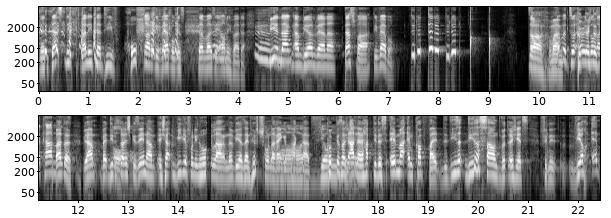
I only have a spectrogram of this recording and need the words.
Wenn das nicht qualitativ hochgradige Werbung ist, dann weiß ich auch nicht weiter. Vielen Dank an Björn Werner. Das war die Werbung. So, Ach, Mann. kommen wir zu Guckt euch Arizona das, Cardinals. Warte, wir haben, wenn die das Oh. noch nicht gesehen haben, ich habe ein Video von ihm hochgeladen, ne, wie er seinen Hüftschwung da reingepackt hat. Junge. Guckt es euch an, dann habt ihr das immer im Kopf, weil dieser, dieser Sound wird euch jetzt für eine, wie auch immer,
